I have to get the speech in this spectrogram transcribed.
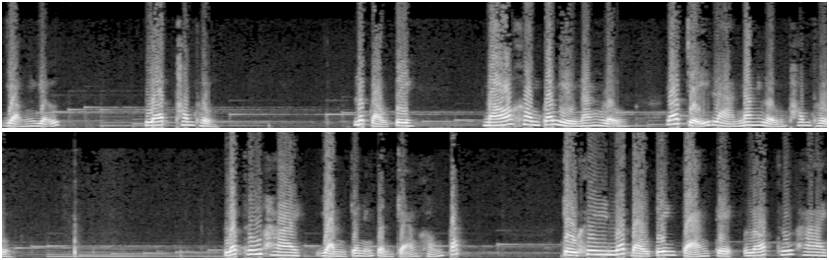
giận dữ. Lớp thông thường Lớp đầu tiên Nó không có nhiều năng lượng Nó chỉ là năng lượng thông thường Lớp thứ hai dành cho những tình trạng khẩn cấp Trừ khi lớp đầu tiên cạn kiệt, lớp thứ hai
